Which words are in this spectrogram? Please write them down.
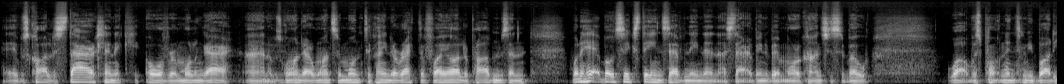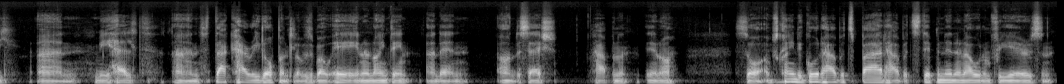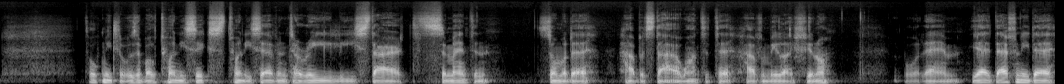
It was called a Star Clinic over in Mullingar and I was going there once a month to kind of rectify all the problems and when I hit about 16, 17 then I started being a bit more conscious about what I was putting into my body and me health and that carried up until I was about 18 or 19 and then on the sesh happening, you know. So I was kind of good habits, bad habits, dipping in and out of them for years and took me till I was about 26, 27 to really start cementing some of the habits that I wanted to have in my life, you know. But um, yeah, definitely the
